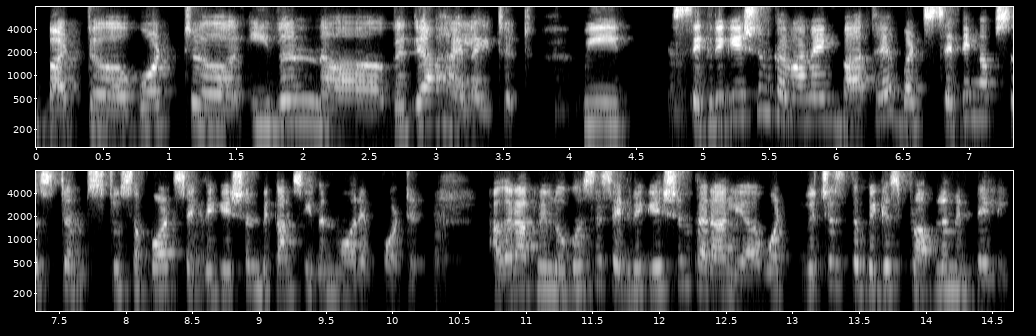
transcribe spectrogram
but uh, what uh, even uh, Vidya highlighted, we segregation करवाना एक बात है but setting up systems to support segregation becomes even more important अगर आपने लोगों से segregation करा लिया what which is the biggest problem in Delhi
